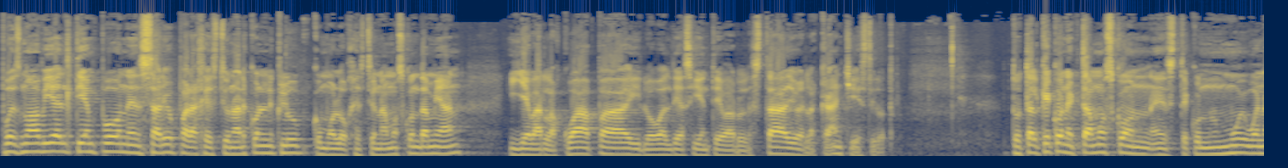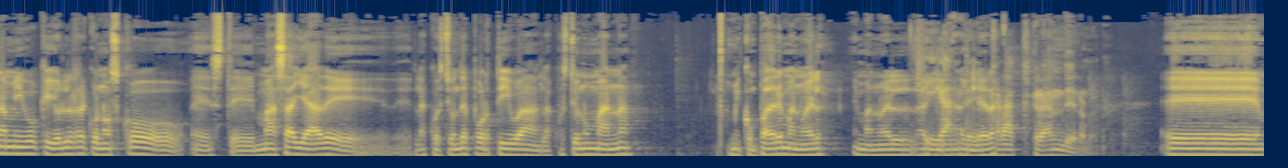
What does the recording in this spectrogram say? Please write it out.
pues no había el tiempo necesario para gestionar con el club como lo gestionamos con Damián y llevarlo a Cuapa y luego al día siguiente llevarlo al estadio, a la cancha y esto y lo otro. Total que conectamos con este con un muy buen amigo que yo le reconozco este más allá de la cuestión deportiva, la cuestión humana. Mi compadre Manuel, Emanuel Gigante, Aguilera. crack. Grande, hermano. Eh,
